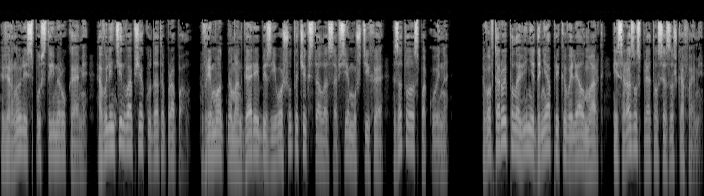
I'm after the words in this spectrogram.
вернулись с пустыми руками, а Валентин вообще куда-то пропал. В ремонтном ангаре без его шуточек стало совсем уж тихо, зато спокойно. Во второй половине дня приковылял Марк и сразу спрятался за шкафами.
